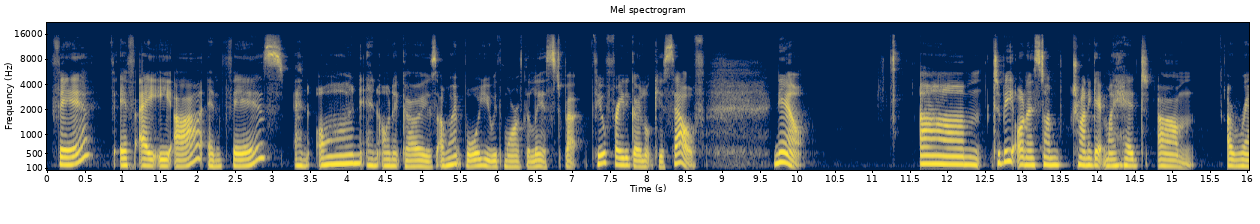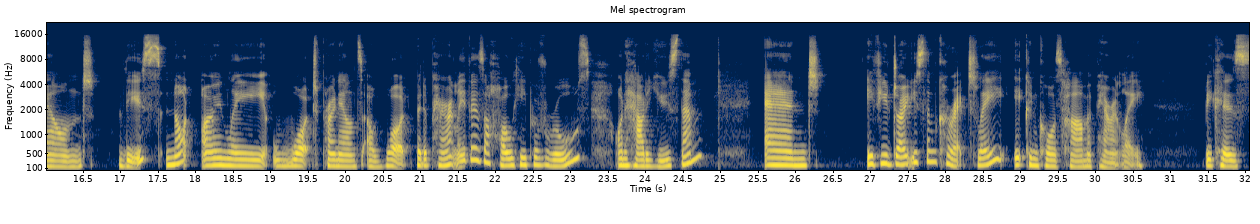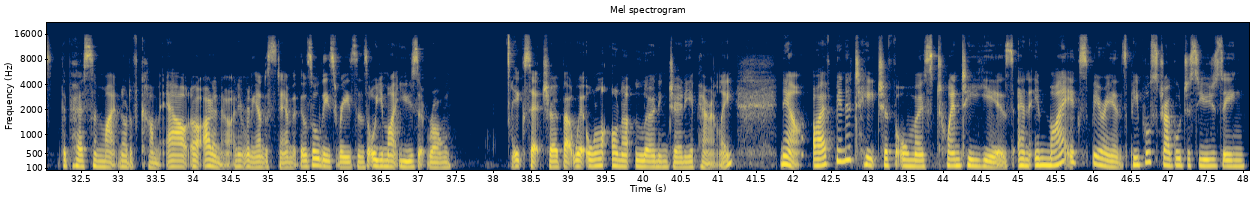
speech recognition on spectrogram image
fair, F A E R, and fairs, and on and on it goes. I won't bore you with more of the list, but feel free to go look yourself. Now, um, to be honest, I'm trying to get my head um, around this. Not only what pronouns are what, but apparently there's a whole heap of rules on how to use them. And if you don't use them correctly, it can cause harm, apparently, because the person might not have come out, or I don't know, I didn't really understand, but there was all these reasons, or you might use it wrong etc. But we're all on a learning journey, apparently. Now, I've been a teacher for almost 20 years, and in my experience, people struggle just using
